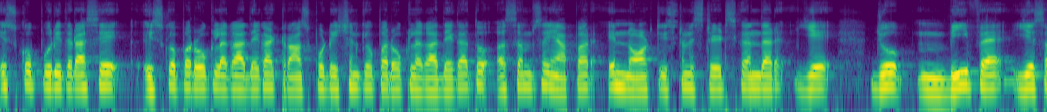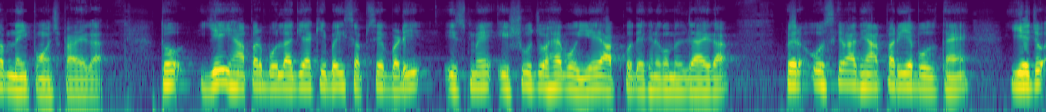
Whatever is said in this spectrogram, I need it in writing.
इसको पूरी तरह से इसके ऊपर रोक लगा देगा ट्रांसपोर्टेशन के ऊपर रोक लगा देगा तो असम से यहाँ पर इन नॉर्थ ईस्टर्न स्टेट्स के अंदर ये जो बीफ है, ये सब नहीं पहुँच पाएगा। तो ये यहाँ पर बोला गया कि भाई सबसे बड़ी इसमें इशू जो है वो ये आपको देखने को मिल जाएगा। फिर उसके बाद यहाँ पर ये बोलते हैं, ये जो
